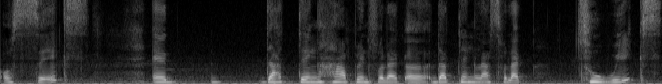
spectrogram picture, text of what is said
or six and that thing happened for like uh that thing lasts for like two weeks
